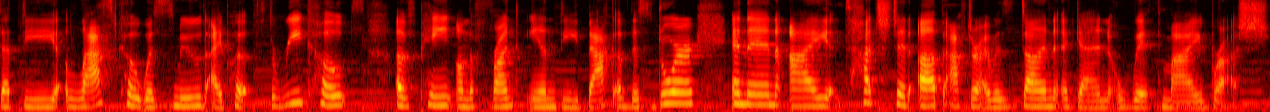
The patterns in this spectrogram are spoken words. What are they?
that the last coat was smooth. I put three coats of paint on the front and the back of this door, and then I touched touched it up after I was done again with my brush.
